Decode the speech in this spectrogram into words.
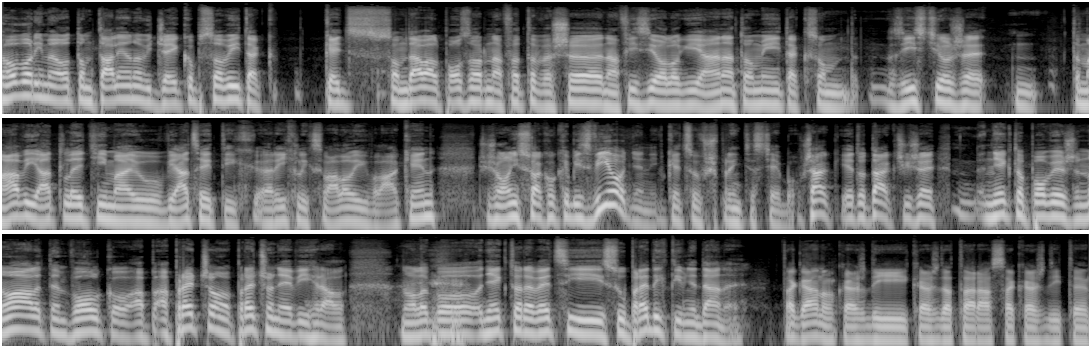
hovoríme o tom Talianovi Jacobsovi, tak keď som dával pozor na FTVŠ, na fyziológii a anatómii, tak som zistil, že tmaví atleti majú viacej tých rýchlych svalových vlákien, čiže oni sú ako keby zvýhodnení, keď sú v šprinte s tebou. Však je to tak, čiže niekto povie, že no ale ten Volko, a, a prečo, prečo nevyhral? No lebo niektoré veci sú prediktívne dané. Tak áno, každý, každá tá rasa, každý ten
